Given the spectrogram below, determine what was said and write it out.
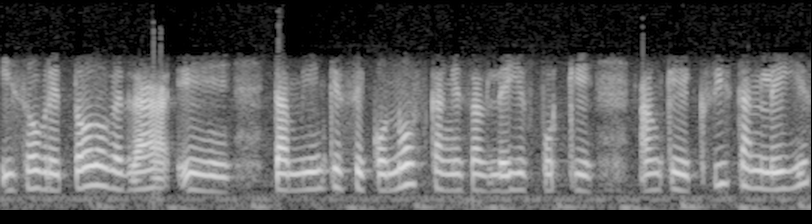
y sobre todo, ¿verdad? Eh, también que se conozcan esas leyes porque aunque existan leyes,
